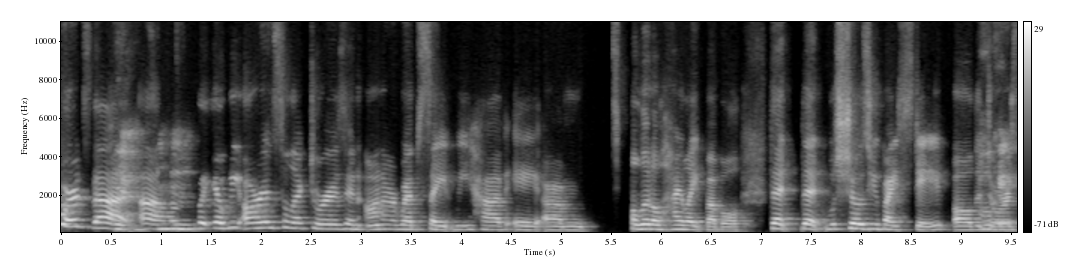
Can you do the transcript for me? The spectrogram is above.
towards that. Yeah. Um, mm-hmm. But yeah, we are in select doors, and on our website we have a um, a little highlight bubble that that shows you by state all the okay. doors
